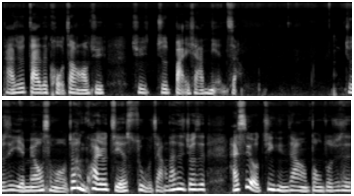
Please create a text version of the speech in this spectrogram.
大家就戴着口罩，然后去去就是拜一下年这样。就是也没有什么，就很快就结束这样，但是就是还是有进行这样的动作，就是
